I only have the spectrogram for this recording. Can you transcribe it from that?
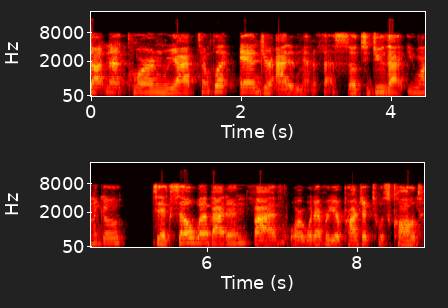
.NET Core and React template and your add-in manifest. So to do that, you want to go to Excel Web Add-in 5 or whatever your project was called,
